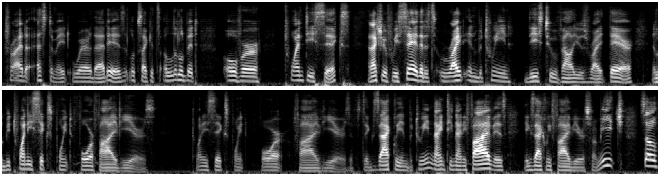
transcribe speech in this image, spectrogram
try to estimate where that is, it looks like it's a little bit over 26. And actually, if we say that it's right in between these two values right there, it'll be 26.45 years. 26.45 years. If it's exactly in between, 1995 is exactly 5 years from each. So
